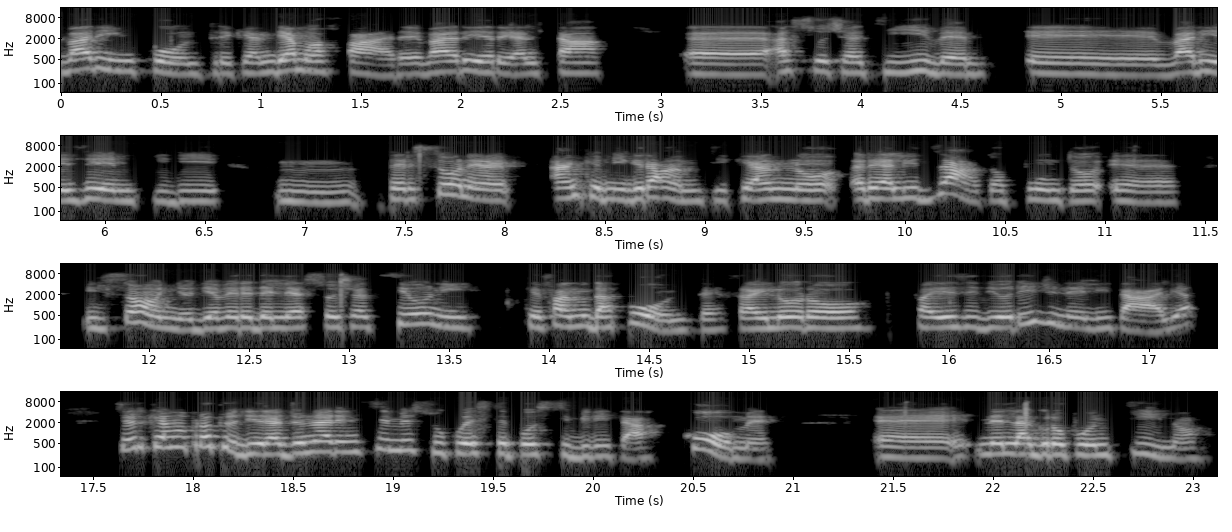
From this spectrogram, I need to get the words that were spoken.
vari incontri che andiamo a fare, varie realtà eh, associative, eh, vari esempi di mh, persone anche migranti che hanno realizzato appunto eh, il sogno di avere delle associazioni che fanno da ponte fra i loro paesi di origine e l'Italia, cerchiamo proprio di ragionare insieme su queste possibilità, come? Eh, nell'agropontino.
